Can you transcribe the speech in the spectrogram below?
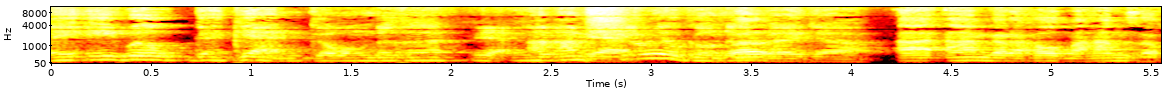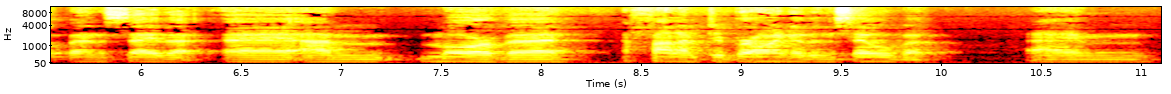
he, he will again go under the. Yeah. I, am Yeah. sure he'll go under Well, the radar. I, I'm going to hold my hands up and say that uh, I'm more of a, a fan of De Bruyne than Silva. Um,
